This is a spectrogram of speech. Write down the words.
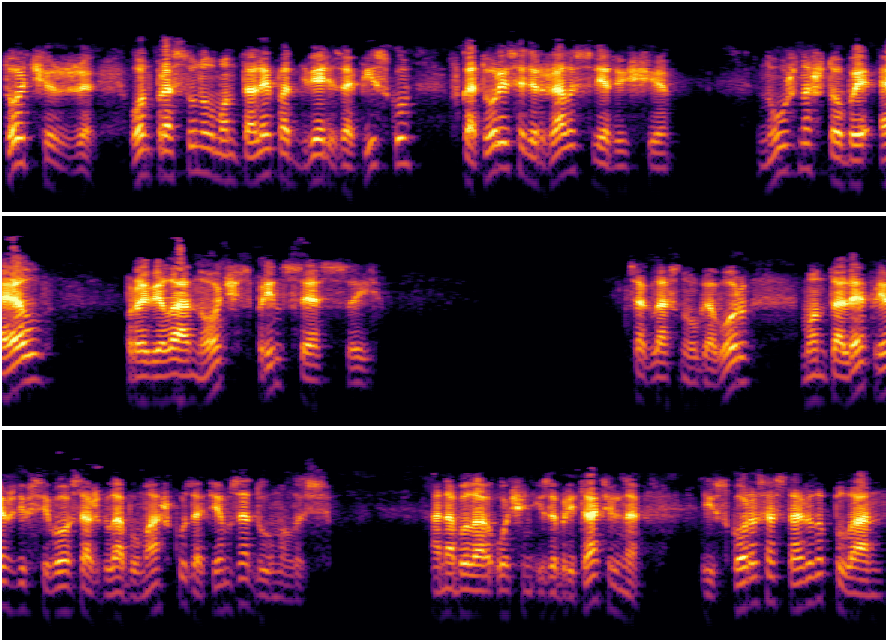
Тотчас же он просунул Монтале под дверь записку, в которой содержалось следующее. «Нужно, чтобы Эл провела ночь с принцессой». Согласно уговору, Монтале прежде всего сожгла бумажку, затем задумалась. Она была очень изобретательна и скоро составила план.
